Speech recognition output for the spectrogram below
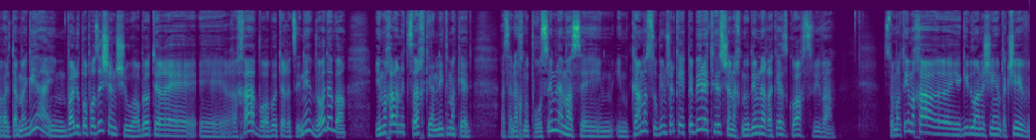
אבל אתה מגיע עם value proposition שהוא הרבה יותר אה, אה, רחב או הרבה יותר רציני ועוד דבר אם מחר נצטרך כן להתמקד אז אנחנו פרוסים למעשה עם, עם כמה סוגים של capabilities שאנחנו יודעים לרכז כוח סביבם. זאת אומרת אם מחר יגידו אנשים תקשיב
